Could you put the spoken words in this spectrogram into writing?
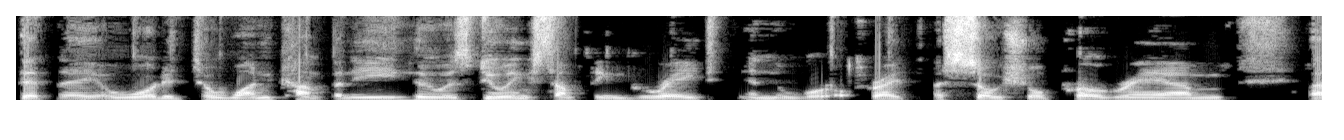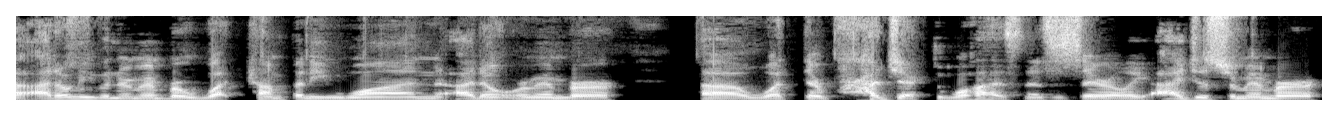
that they awarded to one company who was doing something great in the world, right? A social program. Uh, I don't even remember what company won. I don't remember uh, what their project was necessarily. I just remember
